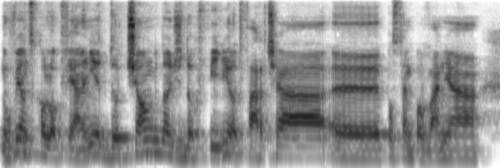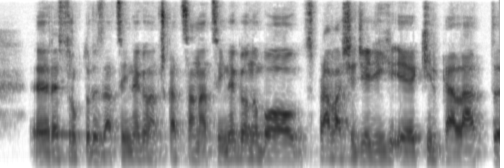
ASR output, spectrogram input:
mówiąc kolokwialnie, dociągnąć do chwili otwarcia y, postępowania E, restrukturyzacyjnego, na przykład sanacyjnego, no bo sprawa się dzieli e, kilka lat, e,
